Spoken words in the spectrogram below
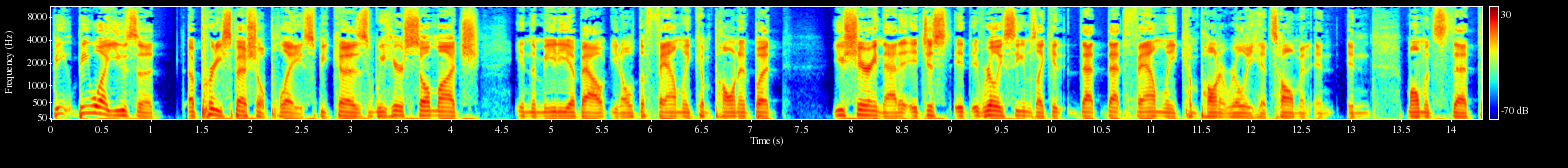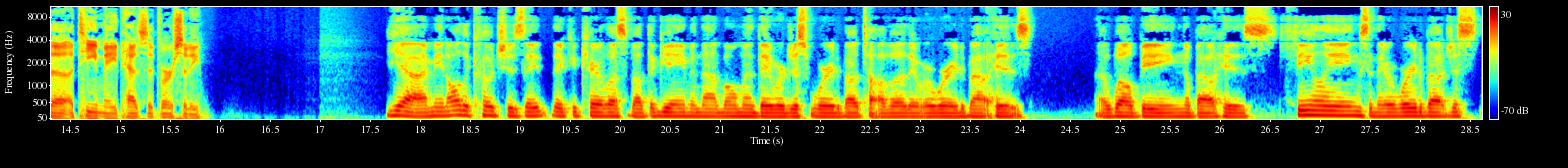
B- BYU's a, a pretty special place because we hear so much in the media about, you know, the family component, but you sharing that, it, just, it, it really seems like it, that, that family component really hits home in, in, in moments that uh, a teammate has adversity. Yeah, I mean, all the coaches they they could care less about the game in that moment. They were just worried about Tava. They were worried about his uh, well being, about his feelings, and they were worried about just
